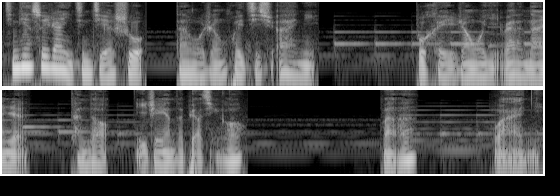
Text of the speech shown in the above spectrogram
今天虽然已经结束，但我仍会继续爱你。不可以让我以外的男人看到你这样的表情哦。晚安，我爱你。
